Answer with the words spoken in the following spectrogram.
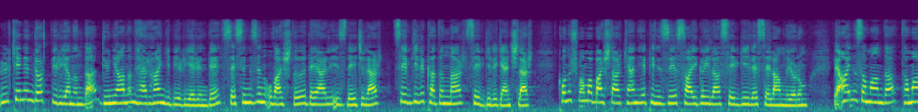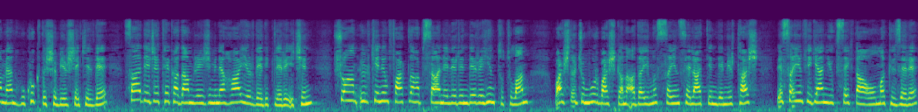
Ülkenin dört bir yanında, dünyanın herhangi bir yerinde sesimizin ulaştığı değerli izleyiciler, sevgili kadınlar, sevgili gençler. Konuşmama başlarken hepinizi saygıyla, sevgiyle selamlıyorum. Ve aynı zamanda tamamen hukuk dışı bir şekilde sadece tek adam rejimine hayır dedikleri için şu an ülkenin farklı hapishanelerinde rehin tutulan başta Cumhurbaşkanı adayımız Sayın Selahattin Demirtaş ve Sayın Figen Yüksekdağ olmak üzere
